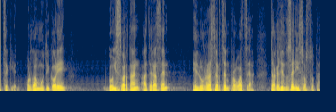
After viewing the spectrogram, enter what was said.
etzekien. Orduan mutik hori, goiz bartan, atera zen, elurra zertzen probatzea. Eta gelditu zen izoztuta.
